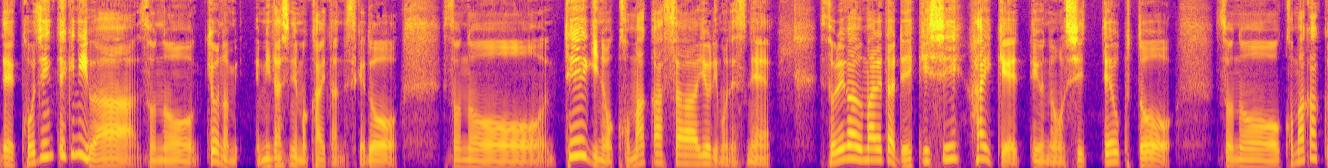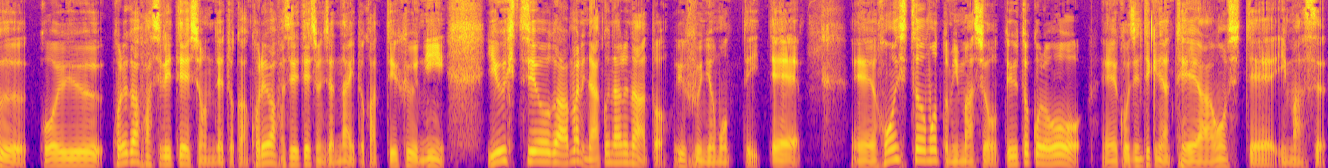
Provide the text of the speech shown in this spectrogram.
で、個人的には、その、今日の見出しにも書いたんですけど、その、定義の細かさよりもですね、それが生まれた歴史、背景っていうのを知っておくと、その、細かく、こういう、これがファシリテーションでとか、これはファシリテーションじゃないとかっていうふうに言う必要があまりなくなるなというふうに思っていて、えー、本質をもっと見ましょうというところを、えー、個人的には提案をしています。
